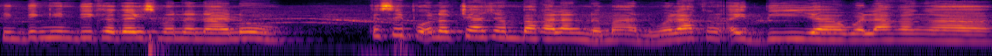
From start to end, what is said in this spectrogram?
Hinding hindi ka guys mananalo. Kasi po nagtsatsamba ka lang naman. Wala kang idea, wala kang uh,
